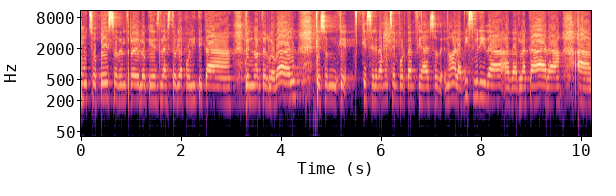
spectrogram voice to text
mucho peso dentro de lo que es la historia política del norte global, que, son, que, que se le da mucha importancia a, eso ¿no? a la visibilidad, a dar la cara, a,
